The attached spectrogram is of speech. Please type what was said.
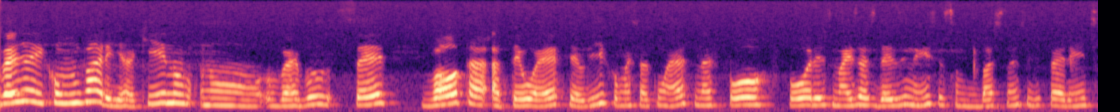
veja aí como varia. Aqui no, no verbo ser volta a ter o F ali, começar com F, né? For, fores, mas as desinências são bastante diferentes.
